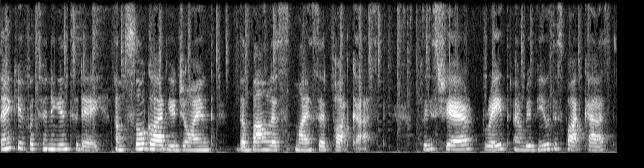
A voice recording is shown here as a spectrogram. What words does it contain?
Thank you for tuning in today. I'm so glad you joined the Boundless Mindset podcast. Please share, rate, and review this podcast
